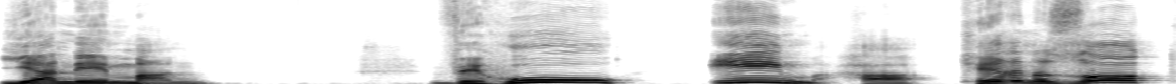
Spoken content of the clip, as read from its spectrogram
יהיה הנאמן, והוא, עם הקרן הזאת,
